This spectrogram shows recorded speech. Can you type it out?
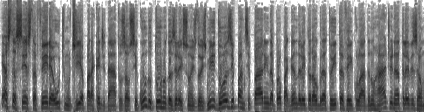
Esta sexta-feira é o último dia para candidatos ao segundo turno das eleições 2012 participarem da propaganda eleitoral gratuita veiculada no rádio e na televisão.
